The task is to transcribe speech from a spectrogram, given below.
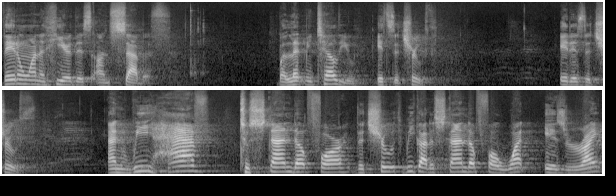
They don't want to hear this on Sabbath. But let me tell you, it's the truth. It is the truth. And we have to stand up for the truth. We got to stand up for what is right.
